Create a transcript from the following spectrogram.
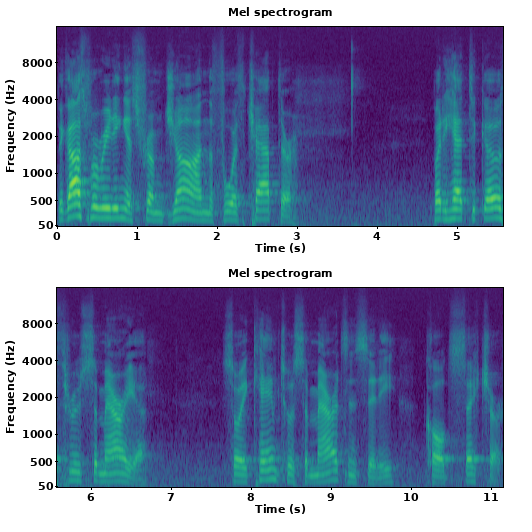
The gospel reading is from John, the fourth chapter. But he had to go through Samaria. So he came to a Samaritan city called Sychar,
